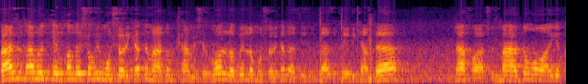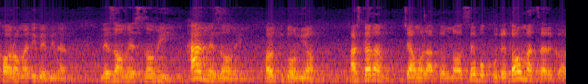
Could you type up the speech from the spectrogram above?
فرض بفرمایید که امکان داره شما مشارکت مردم کم میشه. والا بلا مشارکت از این وضع فعلی کمتر نخواهد شد. مردم آقا اگه کارآمدی ببینن نظام اسلامی هر نظامی حالا تو دنیا. از کردم جمال عبدالناصر با کودتا اومد سر کار.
